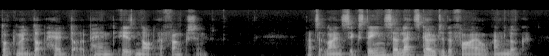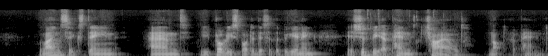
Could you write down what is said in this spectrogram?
document.head.append is not a function. That's at line 16, so let's go to the file and look. Line 16, and you probably spotted this at the beginning, it should be append child, not append.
